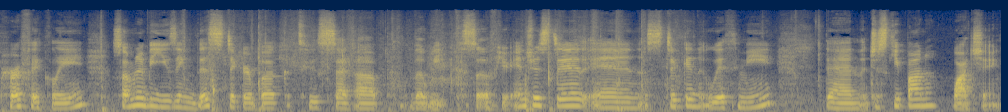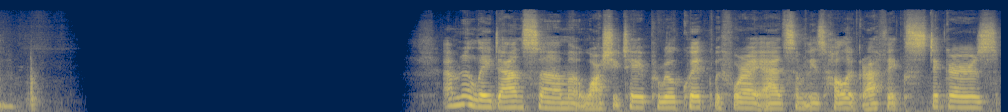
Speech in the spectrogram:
perfectly so I'm gonna be using this sticker book to set up the week so if you're interested in sticking with me then just keep on watching. I'm going to lay down some washi tape real quick before I add some of these holographic stickers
